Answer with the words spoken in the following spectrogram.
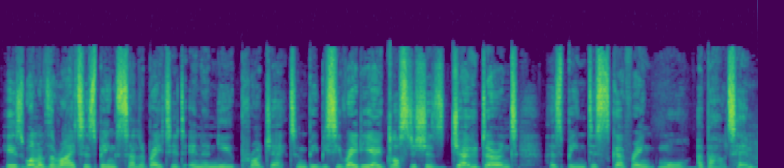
He is one of the writers being celebrated in a new project, and BBC Radio Gloucestershire's Jo Durrant has been discovering more about him.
